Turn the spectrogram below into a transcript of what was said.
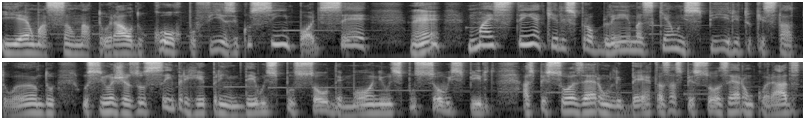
e é uma ação natural do corpo físico? Sim, pode ser, né? Mas tem aqueles problemas que é um espírito que está atuando. O Senhor Jesus sempre repreendeu, expulsou o demônio, expulsou o espírito. As pessoas eram libertas, as pessoas eram curadas.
